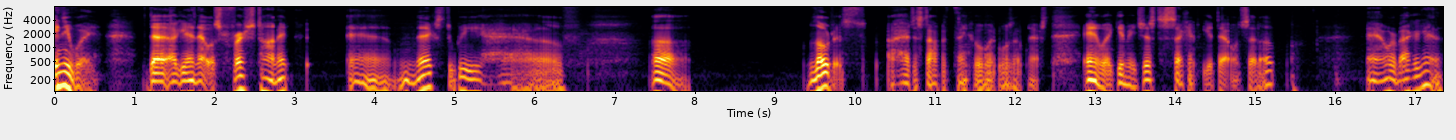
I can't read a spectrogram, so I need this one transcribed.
anyway, that again, that was Fresh Tonic, and next we have uh Lotus. I had to stop and think of what was up next. Anyway, give me just a second to get that one set up, and we're back again.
